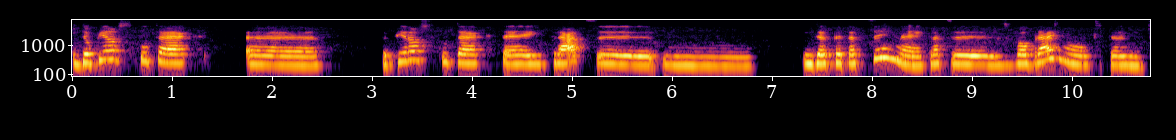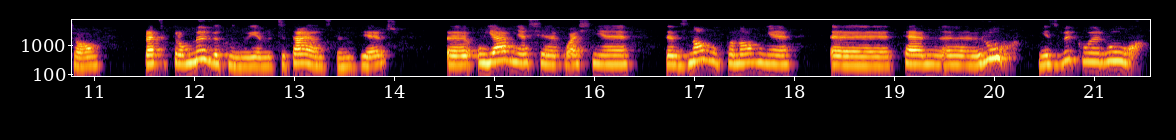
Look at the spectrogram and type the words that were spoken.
I dopiero wskutek dopiero wskutek tej pracy mm, interpretacyjnej, pracy z wyobraźnią czytelniczą, pracy, którą my wykonujemy czytając ten wiersz, e, ujawnia się właśnie ten znowu ponownie e, ten e, ruch, niezwykły ruch,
